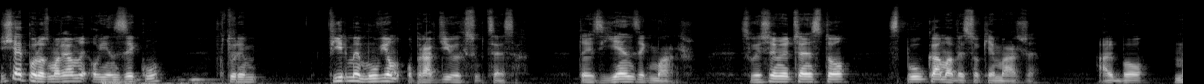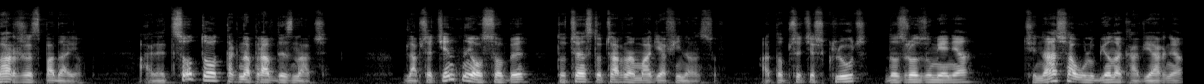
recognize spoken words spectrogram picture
Dzisiaj porozmawiamy o języku, w którym firmy mówią o prawdziwych sukcesach. To jest język marż. Słyszymy często, spółka ma wysokie marże albo marże spadają. Ale co to tak naprawdę znaczy? Dla przeciętnej osoby to często czarna magia finansów, a to przecież klucz do zrozumienia, czy nasza ulubiona kawiarnia,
